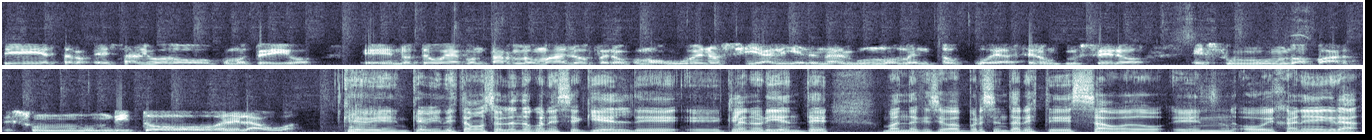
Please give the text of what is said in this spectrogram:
Sí, es, es algo, como te digo, eh, no te voy a contar lo malo, pero como bueno, si alguien en algún momento puede hacer un crucero, es un mundo aparte, es un mundito en el agua. Qué bien, qué bien. Estamos hablando con Ezequiel de eh, Clan Oriente, banda que se va a presentar este sábado en Oveja Negra.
